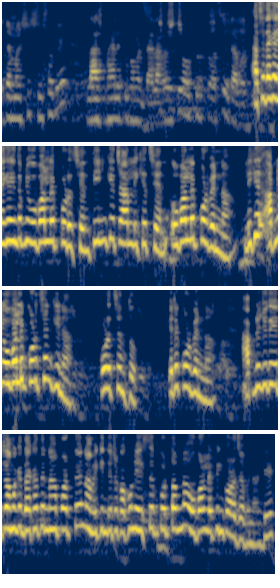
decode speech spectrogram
এটা মাসে শেষ হবে। লাস্ট ভাইল একটু আমার ডালা হয়েছে অল্প আছে এটা আচ্ছা দেখেন এখানে কিন্তু আপনি ওভারল্যাপ করেছেন। চার লিখেছেন। ওভারল্যাপ করবেন না। লিখে আপনি ওভারল্যাপ করেছেন কি না? করেছেন তো। এটা করবেন না। আপনি যদি এটা আমাকে দেখাতে না পারতেন আমি কিন্তু এটা অ্যাকসেপ্ট করতাম না। ওভারল্যাপিং করা যাবে না। ডেট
